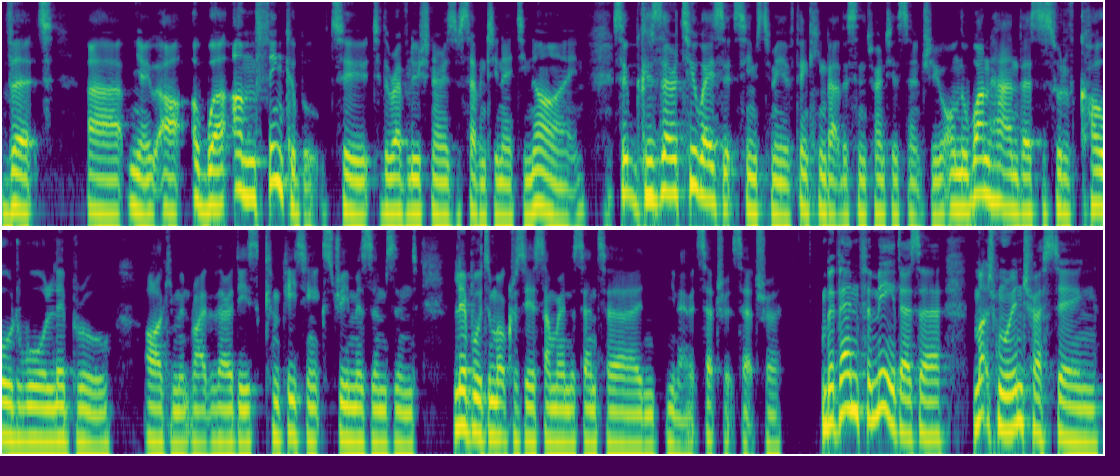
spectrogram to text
that, uh, you know, are, were unthinkable to, to the revolutionaries of 1789. So, because there are two ways, it seems to me, of thinking about this in the 20th century. On the one hand, there's the sort of Cold War liberal argument, right? That there are these competing extremisms and liberal democracy is somewhere in the center, and, you know, et cetera, et cetera. But then for me, there's a much more interesting,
